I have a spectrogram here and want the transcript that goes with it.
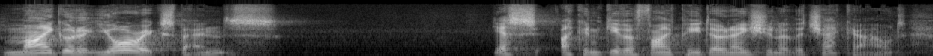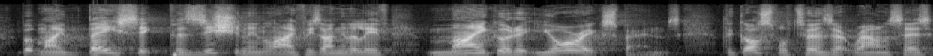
my good at your expense. Yes, I can give a 5p donation at the checkout, but my basic position in life is I'm going to live my good at your expense. The gospel turns that round and says,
